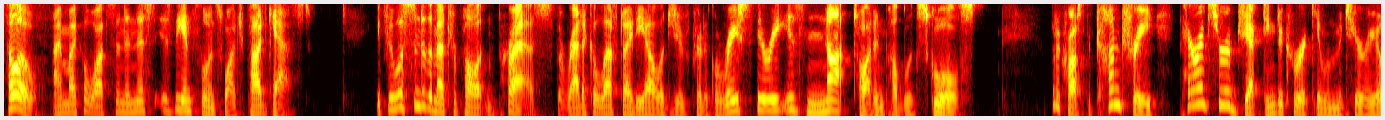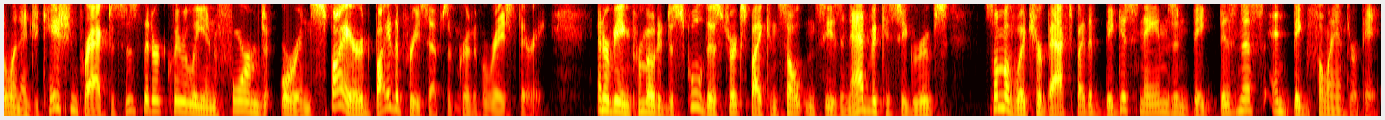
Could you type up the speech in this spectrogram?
Hello, I'm Michael Watson, and this is the Influence Watch podcast. If you listen to the Metropolitan Press, the radical left ideology of critical race theory is not taught in public schools. But across the country, parents are objecting to curriculum material and education practices that are clearly informed or inspired by the precepts of critical race theory, and are being promoted to school districts by consultancies and advocacy groups, some of which are backed by the biggest names in big business and big philanthropy.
